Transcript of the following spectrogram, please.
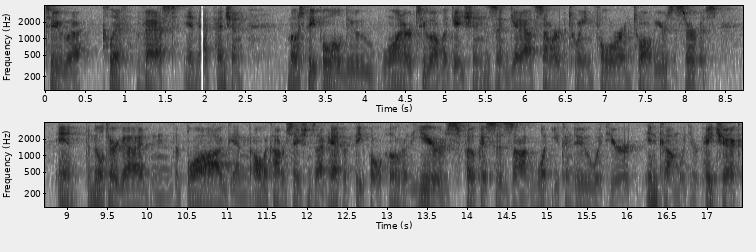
to uh, cliff vest in that pension. Most people will do one or two obligations and get out somewhere between four and 12 years of service. And the military guide and the blog and all the conversations I've had with people over the years focuses on what you can do with your income, with your paycheck,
